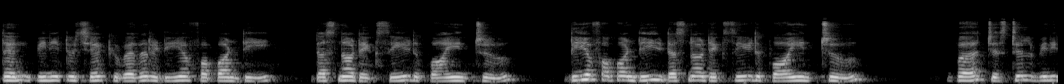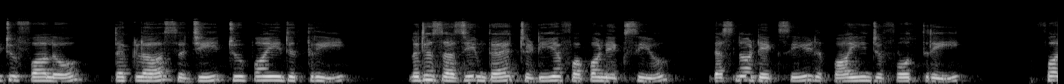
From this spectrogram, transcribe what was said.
Then we need to check whether DF upon D does not exceed 0.2 df upon d does not exceed 0.2 but still we need to follow the clause g 2.3 let us assume that df upon xu does not exceed 0.43 for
